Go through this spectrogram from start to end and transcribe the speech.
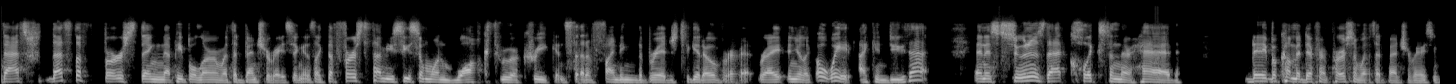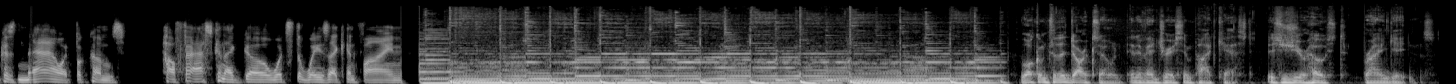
that's that's the first thing that people learn with adventure racing is like the first time you see someone walk through a creek instead of finding the bridge to get over it right and you're like oh wait i can do that and as soon as that clicks in their head they become a different person with adventure racing because now it becomes how fast can i go what's the ways i can find Welcome to the Dark Zone, an adventure racing podcast. This is your host, Brian Gatens.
